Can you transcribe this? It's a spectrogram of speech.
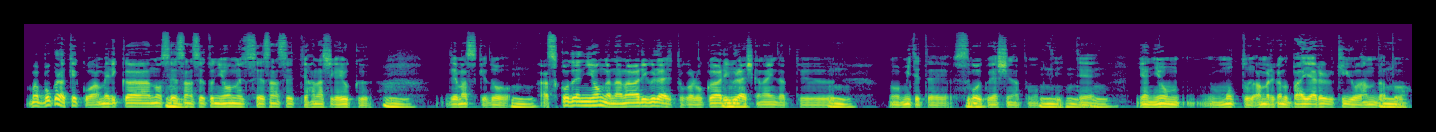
まあ、僕ら結構アメリカの生産性と日本の生産性っていう話がよく出ますけど、あそこで日本が7割ぐらいとか6割ぐらいしかないんだっていうのを見てて、すごい悔しいなと思っていて、いや、日本もっとアメリカの倍やれる企業なんだと。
